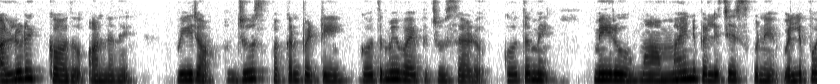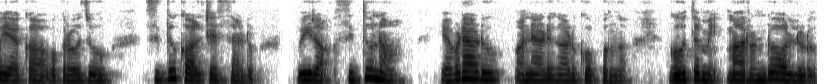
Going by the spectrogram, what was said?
అల్లుడికి కాదు అన్నది. వీర జ్యూస్ పక్కన పెట్టి గౌతమి వైపు చూశాడు. గౌతమి మీరు మా అమ్మాయిని పెళ్ళి చేసుకుని వెళ్ళిపోయాక ఒకరోజు సిద్ధు కాల్ చేశాడు. వీర సిద్ధునా? ఎవడాడు? అని అడిగాడు కోపంగా. గౌతమి మా రెండో అల్లుడు.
